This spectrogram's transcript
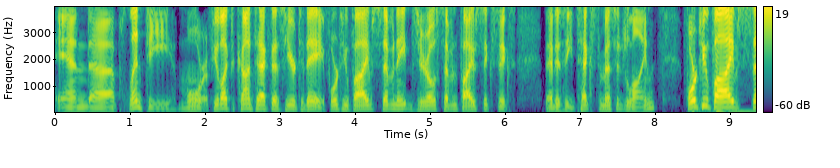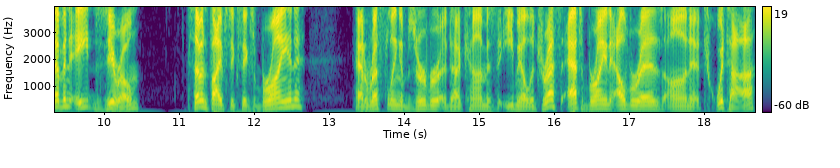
and uh, plenty more. If you'd like to contact us here today, 425 780 7566. That is the text message line. 425 780 7566. Bryan at WrestlingObserver.com is the email address. At Bryan Alvarez on Twitter.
